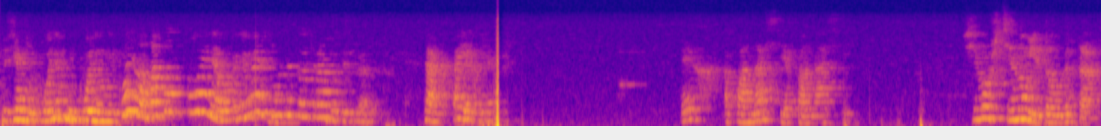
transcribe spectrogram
То есть я не понял, не понял, не понял, а потом понял, понимаешь? Вот это вот работает сразу. Так, поехали. Эх, Афанасий, Афанасий, чего ж тянули долго так?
